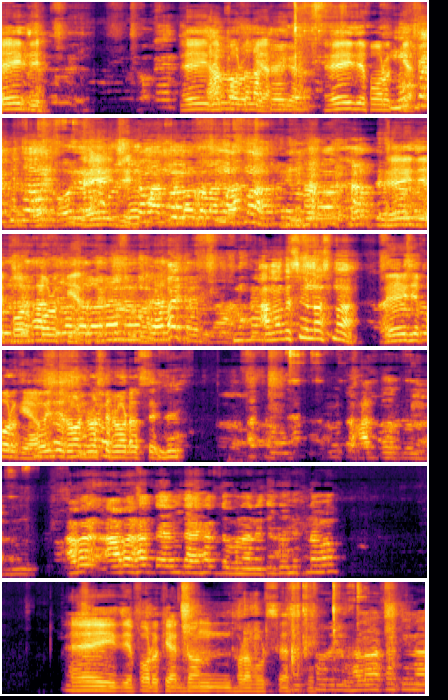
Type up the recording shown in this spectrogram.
এই যে। এই যে পরকিয়া। এই যে পরকিয়া। এই যে। এই যে পর- পরকিয়া। আমাকে শুনাস না? এই যে পরকিয়া ওই যে রড রসের রড আছে। হাত ধরবো না আবার আবার হাত আমি গায়ে হাত দেবো না নামাও এই যে পরকিয়ার ডন ধরা পড়ছে আজকে। শরীর ভালো আছে কিনা?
